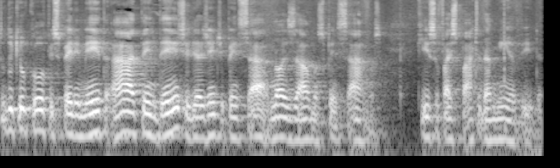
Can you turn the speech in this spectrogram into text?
tudo que o corpo experimenta, há a tendência de a gente pensar, nós almas pensarmos, que isso faz parte da minha vida.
